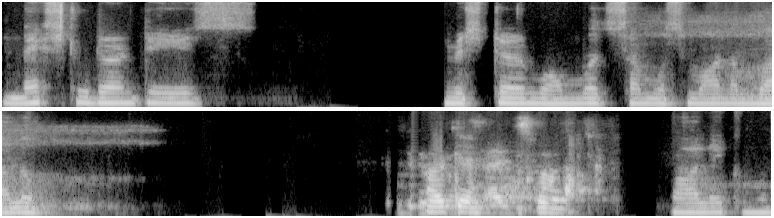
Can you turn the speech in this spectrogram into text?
Next student is Mr. Muhammad Sam Usman Ambalo. Okay, so Wa alaikum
